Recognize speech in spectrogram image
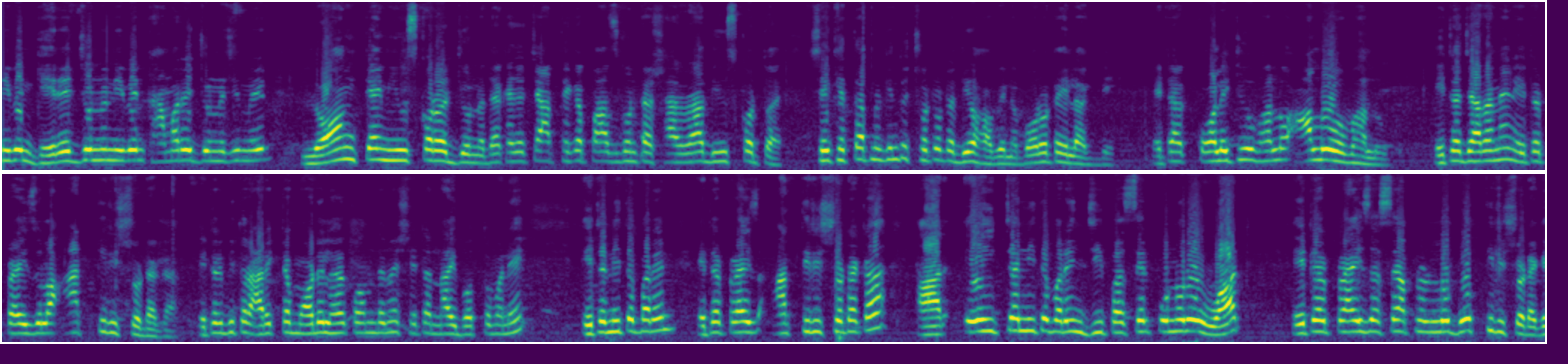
নেবেন, ঘেরের জন্য নেবেন, খামারের জন্য নেবেন লং টাইম ইউজ করার জন্য, দেখা যায় চার থেকে পাঁচ ঘণ্টা সারা রাত ইউজ করতে হয়। সেই ক্ষেত্রে আপনার কিন্তু ছোটোটা দিয়ে হবে না, বড়টাই লাগবে। এটা কোয়ালিটিও ভালো, আলোও ভালো। এটা যারা নেন, এটার প্রাইস হলো আটত্রিশশো টাকা। এটার ভিতর আরেকটা মডেল হয় কম দামে, সেটা নাই বর্তমানে। এটা নিতে পারেন, এটার প্রাইস আটত্রিশশো টাকা। আর এইটা নিতে পারেন জি পাসের পনেরো ওয়াট এটার প্রাইস আছে আপনার হলো বত্রিশশো টাকা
